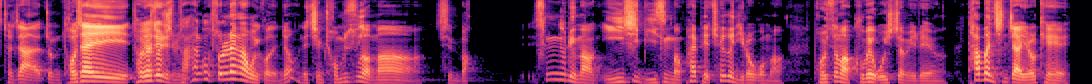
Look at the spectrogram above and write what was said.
진짜 좀 더샤이 더샤이 지금 한국 솔랭하고 있거든요. 근데 지금 점수가 막 지금 막 승률이 막 22승 막 8패 최근 이러고 막 벌써 막 950점 이래요. 탑은 진짜 이렇게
